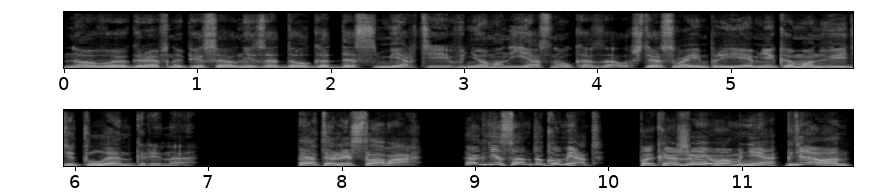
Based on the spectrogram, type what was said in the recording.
Новую граф написал незадолго до смерти, и в нем он ясно указал, что своим преемником он видит Лэнгрина. «Это лишь слова. А где сам документ? Покажи его мне. Где он?»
